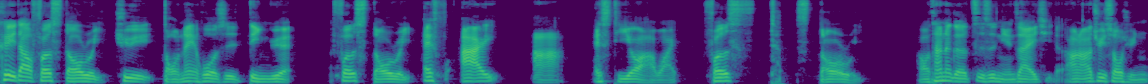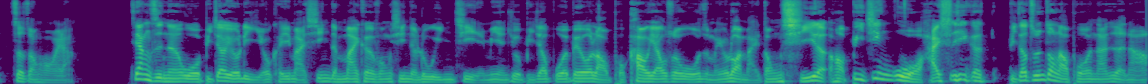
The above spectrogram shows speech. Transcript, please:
可以到 First Story 去抖内或者是订阅 First Story F I R S T O R Y First Story。好，它那个字是粘在一起的，然后去搜寻这种红啦。这样子呢，我比较有理由可以买新的麦克风、新的录音界面，就比较不会被我老婆靠腰说我怎么又乱买东西了哈。毕竟我还是一个比较尊重老婆的男人啊，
